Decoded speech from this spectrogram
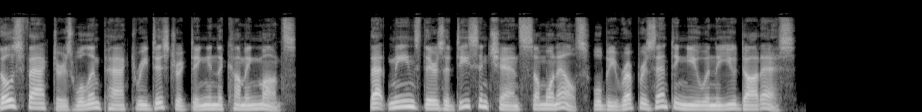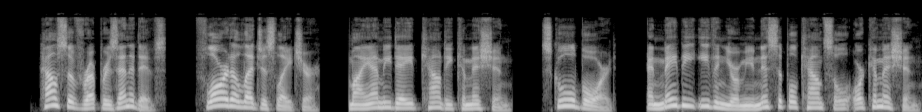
Those factors will impact redistricting in the coming months. That means there's a decent chance someone else will be representing you in the U.S. House of Representatives, Florida Legislature, Miami Dade County Commission, School Board, and maybe even your municipal council or commission.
